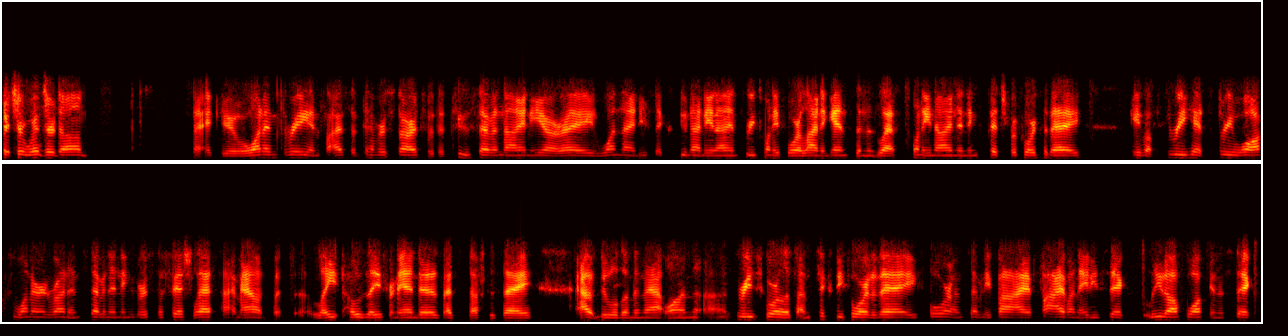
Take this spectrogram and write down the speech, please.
Pitcher wins are dumb. Thank you. One and three in five September starts with a two seven nine ERA, one ninety six, two ninety nine, three twenty four line against in his last twenty nine innings pitched before today. Gave up three hits, three walks, one earned run in seven innings versus the Fish last time out. But uh, late Jose Fernandez, that's tough to say, outdueled him in that one. Uh, three scoreless on 64 today, four on 75, five on 86, leadoff walk in the sixth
